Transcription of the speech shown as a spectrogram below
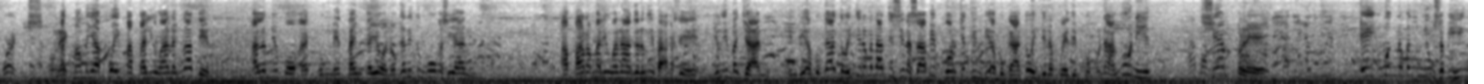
works. Correct. At mamaya po ipapaliwanag natin. Alam niyo po, at kung may time kayo, no, ganito po kasi yan. Ah, para maliwanagan ng iba kasi yung iba dyan, hindi abogado. Hindi naman natin sinasabi porket hindi abogado, hindi na pwedeng pumuna. Ngunit, siyempre, eh, huwag naman yung sabihin,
